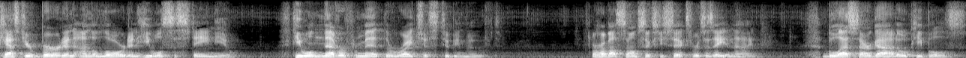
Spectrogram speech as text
Cast your burden on the Lord, and he will sustain you. He will never permit the righteous to be moved. Or how about Psalm 66, verses 8 and 9? Bless our God, O peoples.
